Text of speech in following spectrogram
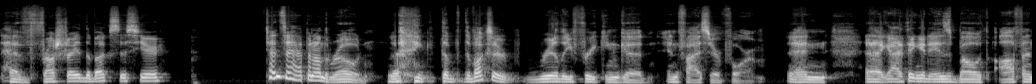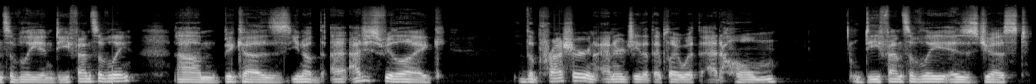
have frustrated the Bucks this year tends to happen on the road. Like the the Bucks are really freaking good in Fiserv Forum. And like, I think it is both offensively and defensively, um, because you know I, I just feel like the pressure and energy that they play with at home defensively is just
